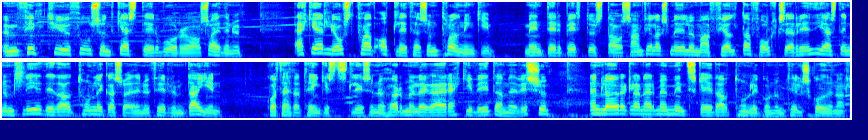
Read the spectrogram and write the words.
Um 50.000 gestir voru á svæðinu. Ekki er ljóst hvað olli þessum tróðningi. Myndir byrtust á samfélagsmiðlum að fjölda fólks riðjast inn um hliðið að tónleikasvæðinu fyrir um daginn. Hvort þetta tengist slísinu hörmulega er ekki vitað með vissu en lögreglan er með myndskeið af tónleikunum til skoðunar.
